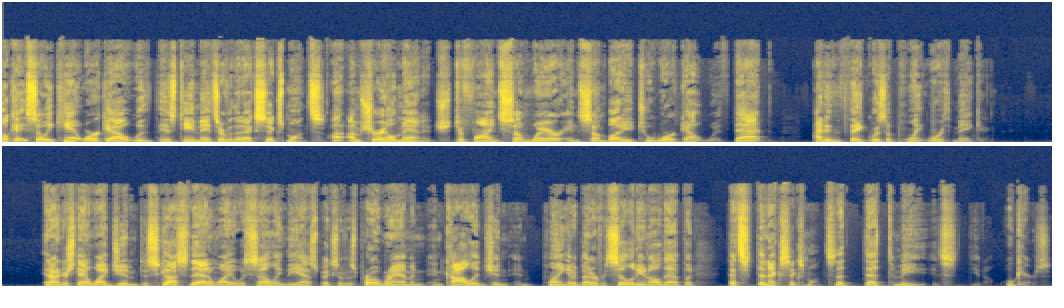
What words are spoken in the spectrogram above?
Okay, so he can't work out with his teammates over the next six months. I- am sure he'll manage to find somewhere and somebody to work out with. That I didn't think was a point worth making. And I understand why Jim discussed that and why he was selling the aspects of his program and, and college and, and playing in a better facility and all that. But that's the next six months. That that to me is, you know, who cares?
